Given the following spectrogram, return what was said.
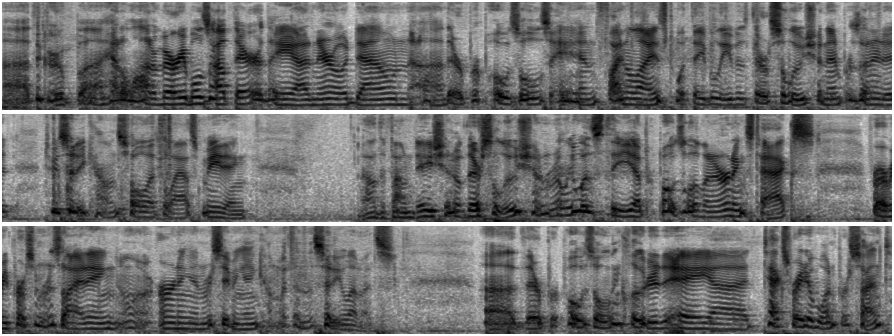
Uh, The group uh, had a lot of variables out there. They uh, narrowed down uh, their proposals and finalized what they believe is their solution and presented it to city council at the last meeting. Uh, The foundation of their solution really was the uh, proposal of an earnings tax for every person residing, earning, and receiving income within the city limits. Uh, Their proposal included a uh, tax rate of 1%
